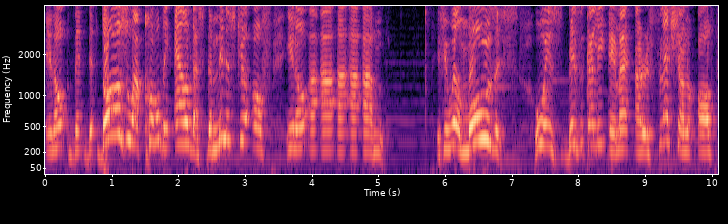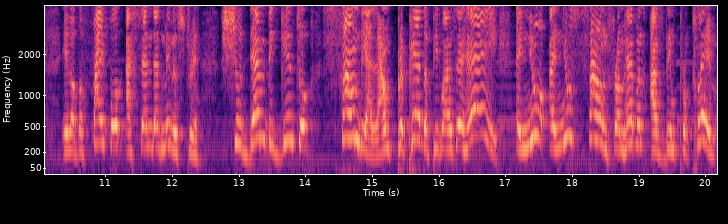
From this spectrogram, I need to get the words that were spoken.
you know, the, the, those who are called the elders, the ministry of, you know, uh, uh, uh, uh um, if you will, Moses, who is basically amen, a reflection of you know the fivefold ascended ministry, should then begin to sound the alarm, prepare the people, and say, "Hey, a new a new sound from heaven has been proclaimed."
